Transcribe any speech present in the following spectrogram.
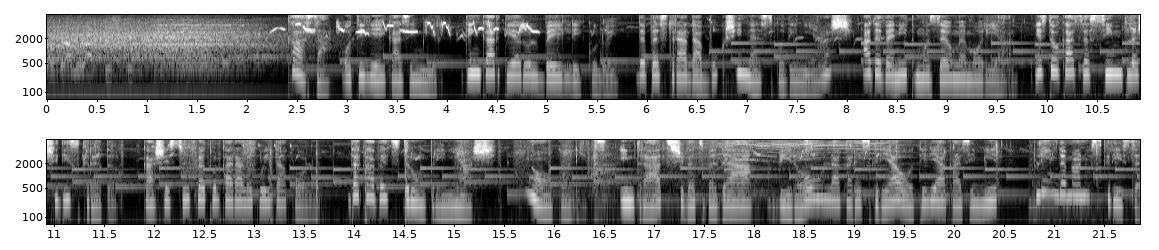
programul artistic Casa Otiliei Cazimir, din cartierul Beilicului, de pe strada Bucșinescu din Iași, a devenit muzeu memorial. Este o casă simplă și discretă, ca și sufletul care a locuit acolo. Dacă aveți drum prin Iași, nu ocoliți. Intrați și veți vedea biroul la care scria Otilia Cazimir plin de manuscrise,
